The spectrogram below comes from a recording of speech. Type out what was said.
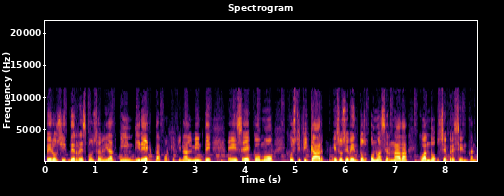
pero sí de responsabilidad indirecta, porque finalmente es eh, como justificar esos eventos o no hacer nada cuando se presentan.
